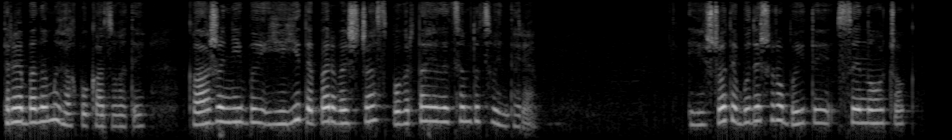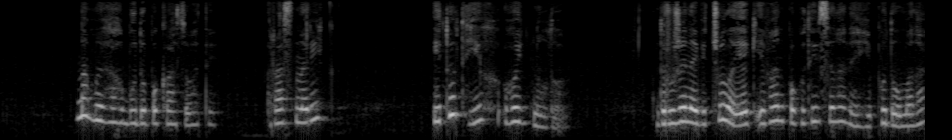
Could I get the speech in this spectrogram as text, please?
Треба на мигах показувати. Каже, ніби її тепер весь час повертає лицем до цвинтаря. І що ти будеш робити, синочок? На мигах буду показувати. Раз на рік. І тут їх гойднуло. Дружина відчула, як Іван покотився на неї, подумала,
